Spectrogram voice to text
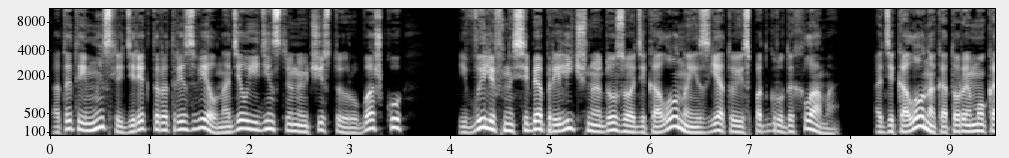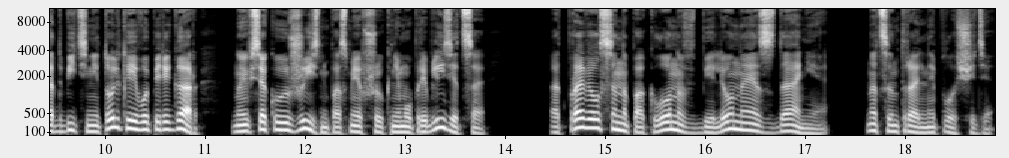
От этой мысли директор отрезвел, надел единственную чистую рубашку и, вылив на себя приличную дозу одеколона, изъятую из-под груды хлама, Одеколона, который мог отбить не только его перегар, но и всякую жизнь, посмевшую к нему приблизиться, отправился на поклон в беленое здание на центральной площади.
